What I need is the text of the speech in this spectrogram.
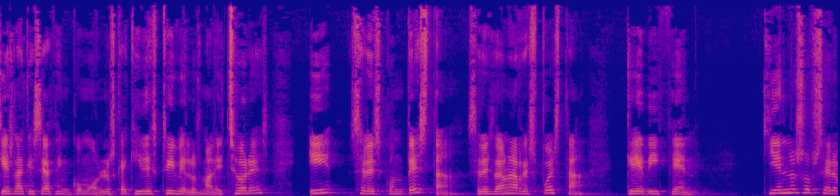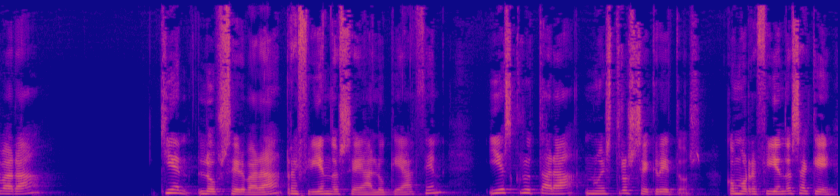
que es la que se hacen como los que aquí describen los malhechores, y se les contesta, se les da una respuesta que dicen, ¿quién los observará? ¿Quién lo observará refiriéndose a lo que hacen y escrutará nuestros secretos? Como refiriéndose a que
